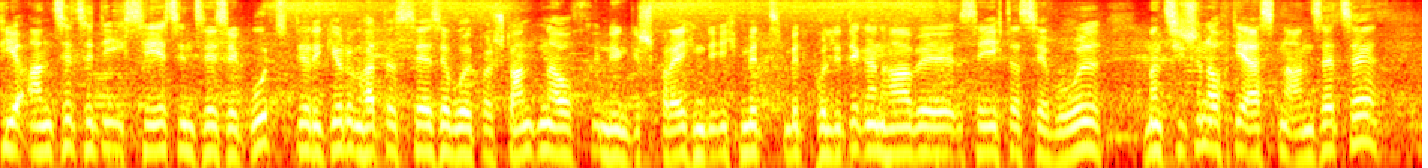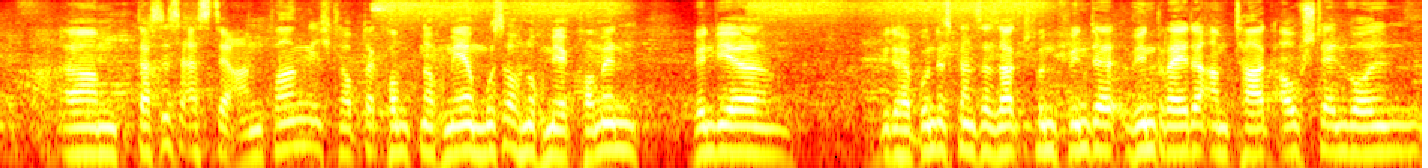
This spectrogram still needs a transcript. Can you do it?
Die Ansätze, die ich sehe, sind sehr, sehr gut. Die Regierung hat das sehr, sehr wohl verstanden. Auch in den Gesprächen, die ich mit, mit Politikern habe, sehe ich das sehr wohl. Man sieht schon auch die ersten Ansätze. Ähm, das ist erst der Anfang. Ich glaube, da kommt noch mehr, muss auch noch mehr kommen. Wenn wir, wie der Herr Bundeskanzler sagt, fünf Windräder am Tag aufstellen wollen,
